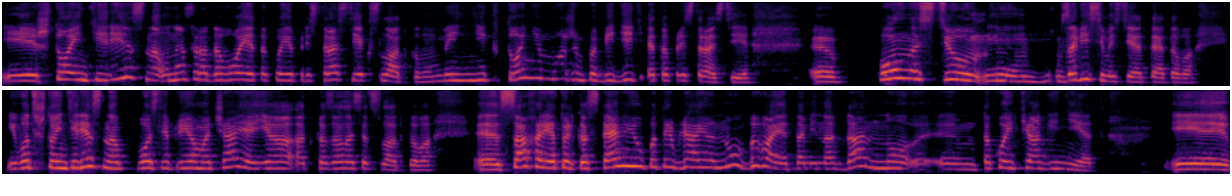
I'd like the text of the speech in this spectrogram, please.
И что интересно, у нас родовое такое пристрастие к сладкому. Мы никто не можем победить это пристрастие э, полностью ну, в зависимости от этого. И вот что интересно, после приема чая я отказалась от сладкого. Э, Сахар я только стевию употребляю, ну, бывает там иногда, но э, такой тяги нет. И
